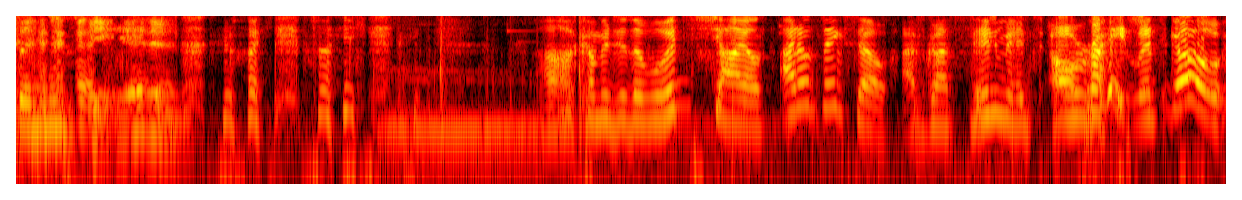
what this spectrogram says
Thin mints be hidden. like, like, oh, come into the woods, child. I don't think so. I've got Thin Mints. All right, let's go.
